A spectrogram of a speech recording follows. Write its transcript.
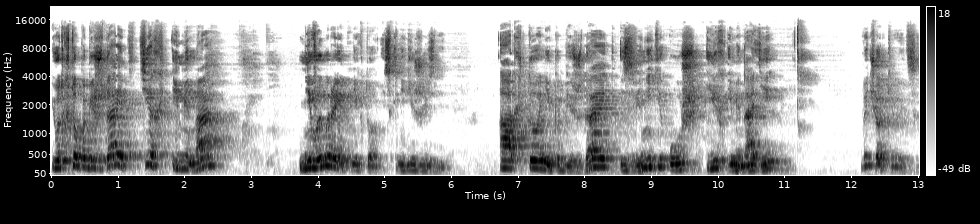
и вот кто побеждает, тех имена не вымрает никто из книги жизни. А кто не побеждает, извините уж, их имена и вычеркиваются.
